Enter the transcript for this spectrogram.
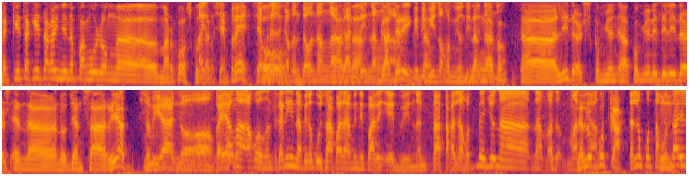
nagkita-kita kayo ni ng Pangulong ah, Marcos. Kung Ay, nag- siyempre. Siyempre, Oo. nagkaroon daw ng, uh, ng, ah, gathering ng uh, gathering Filipino ng- community ng doon, ah, no? ah, leaders, commun- ah, community leaders and ah, ano diyan sa Riyadh. Sa Riyadh, Mm. oo. Kaya nga ako, kanina pinag-usapan namin ni paring Edwin, nagtataka lang ako, medyo na... na mas- ano Nalungkot ka? Nalungkot ako Mm. dahil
